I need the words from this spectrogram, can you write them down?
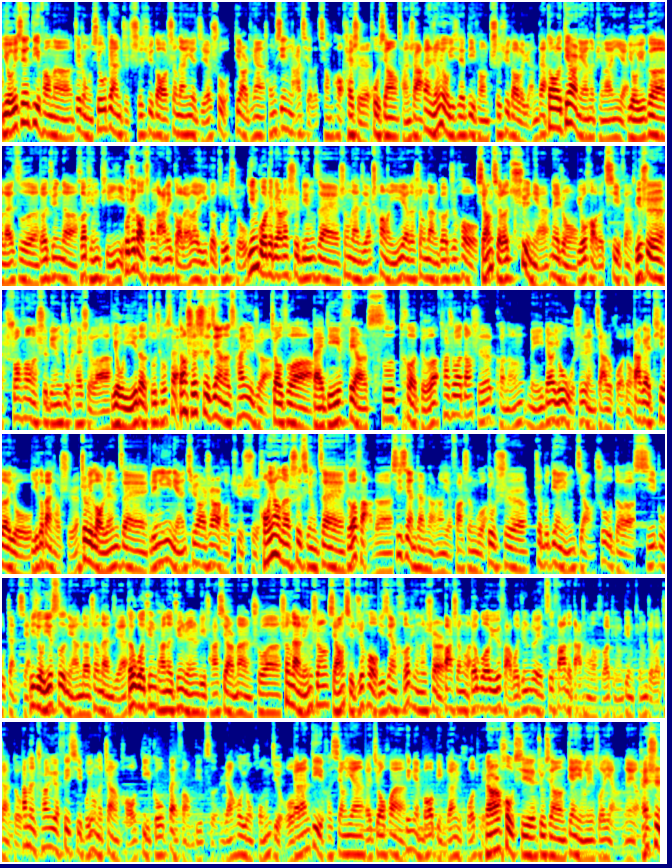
有一些地方呢，这种休战只持续到圣诞夜结束，第二天重新拿起了枪炮，开始互相残杀。但仍有一些地方持续到了元旦。到了第二年的平安夜，有一个来自德军的和平提议，不知道从哪里搞来了一个足球。英国这边的士兵在圣诞节唱了一夜的圣诞歌之后，想起了去年那种友好的气氛，于是双方的士兵就开始了友谊的足球赛。当时事件的参与者叫做百迪费尔斯特德，他说当时可能每一边有五十人加入活动，大概踢了有。一个半小时，这位老人在零一年七月二十二号去世。同样的事情在德法的西线战场上也发生过，就是这部电影讲述的西部战线。一九一四年的圣诞节，德国军团的军人理查希尔曼说，圣诞铃声响起之后，一件和平的事儿发生了。德国与法国军队自发的达成了和平，并停止了战斗。他们穿越废弃不用的战壕、地沟，拜访彼此，然后用红酒、白兰地和香烟来交换黑面包、饼干与火腿。然而后期就像电影里所演的那样，还是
